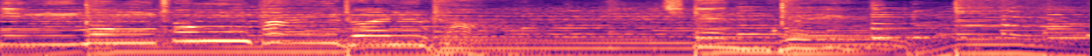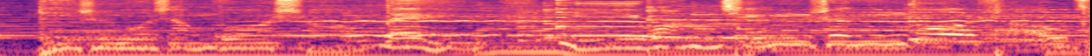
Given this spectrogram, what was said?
影，梦中百转绕千回。你知我伤多少泪，一往情深多少醉。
